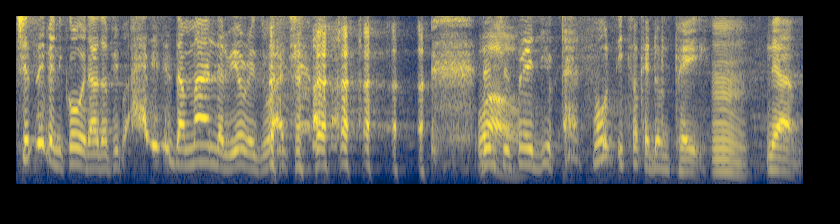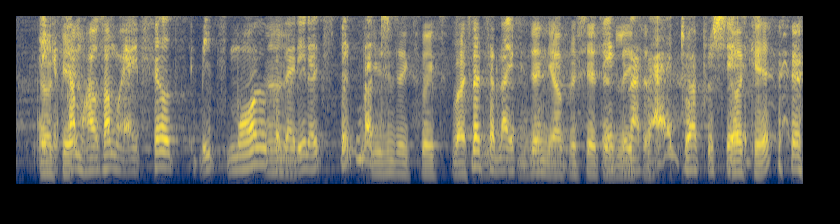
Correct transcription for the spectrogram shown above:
She's even called other people, Ah, this is the man that we always watch. Then she said, You have food, it's okay, don't pay. Yeah. Like, Okay. Somehow, somewhere I felt a bit small because I didn't expect, but You didn't expect, but that's a life. then you appreciate it exactly. I later. had to appreciate it. Okay.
